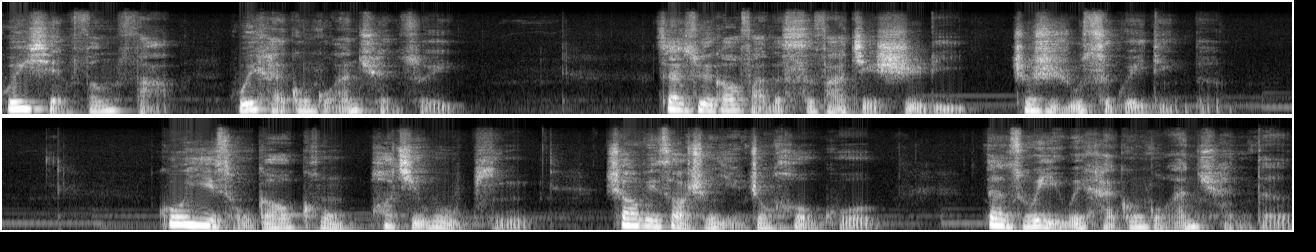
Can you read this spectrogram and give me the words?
危险方法危害公共安全罪。在最高法的司法解释里，正是如此规定的。故意从高空抛弃物品，尚未造成严重后果，但足以危害公共安全的，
